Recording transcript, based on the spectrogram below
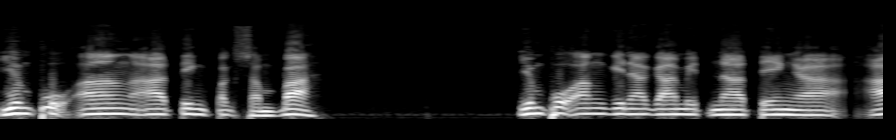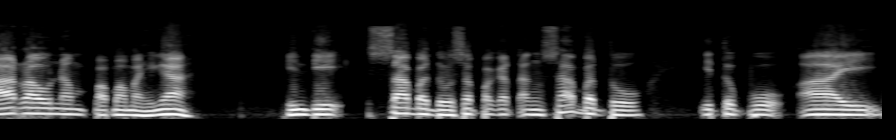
Yun po ang ating pagsamba. Yun po ang ginagamit nating uh, araw ng pamamahinga. Hindi Sabado sapagkat ang Sabado ito po ay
